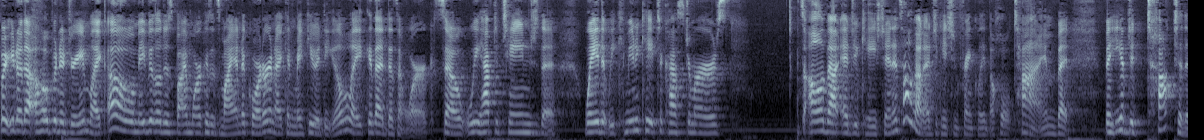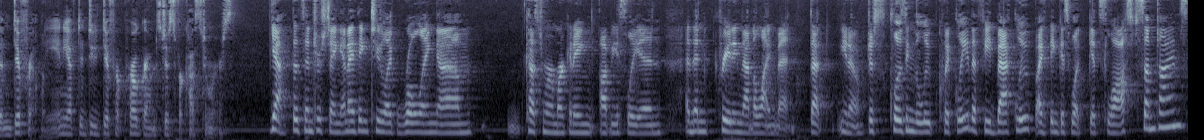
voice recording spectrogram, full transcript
But you know, that hope and a dream, like, oh, maybe they'll just buy more because it's my end of quarter and I can make you a deal. Like, that doesn't work. So we have to change the way that we communicate to customers it's all about education it's all about education frankly the whole time but but you have to talk to them differently and you have to do different programs just for customers Yeah, that's interesting. And I think too, like rolling um, customer marketing obviously in, and then creating that alignment. That you know, just closing the loop quickly. The feedback loop, I think, is what gets lost sometimes.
